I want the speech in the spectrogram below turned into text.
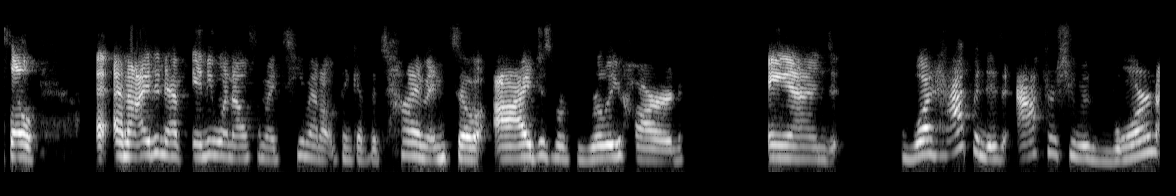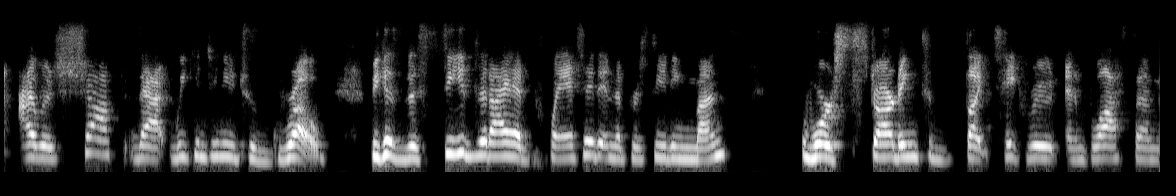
so and I didn't have anyone else on my team, I don't think at the time, and so I just worked really hard and what happened is after she was born, I was shocked that we continued to grow because the seeds that I had planted in the preceding months were starting to like take root and blossom.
